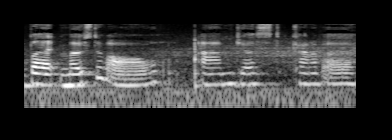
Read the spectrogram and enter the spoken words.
but most of all, I'm just kind of a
